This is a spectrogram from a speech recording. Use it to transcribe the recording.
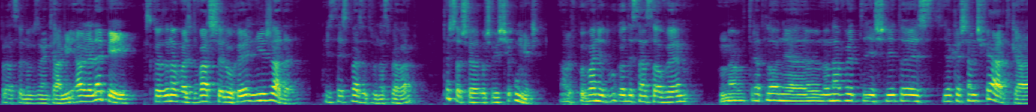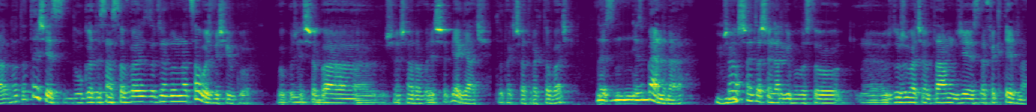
pracy nóg z rękami, ale lepiej skoordynować dwa, trzy ruchy niż żaden. Więc to jest bardzo trudna sprawa. Też to trzeba oczywiście umieć. Ale w pływaniu długodystansowym No w triatlonie, no nawet jeśli to jest jakaś tam ćwiartka, no to też jest długodystansowe ze względu na całość wysiłku. Bo później trzeba wsiąść na rower jeszcze biegać. To tak trzeba traktować. No jest niezbędne. Mhm. Trzeba oszczędzać energię, po prostu e, zużywać ją tam, gdzie jest efektywna.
